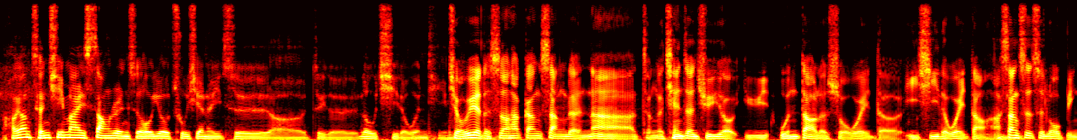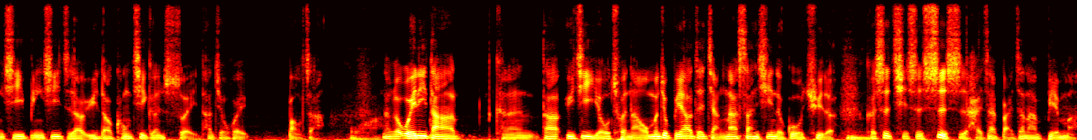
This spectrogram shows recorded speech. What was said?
好像陈其迈上任之后又出现了一次呃这个漏气的问题。九月的时候他刚上任，那整个前镇区又与闻到了所谓的乙烯的味道啊。上次是漏丙烯，丙烯只要遇到空气跟水，它就会爆炸。哇，那个威力大。可能他余悸犹存啊，我们就不要再讲那三星的过去了。可是其实事实还在摆在那边嘛。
